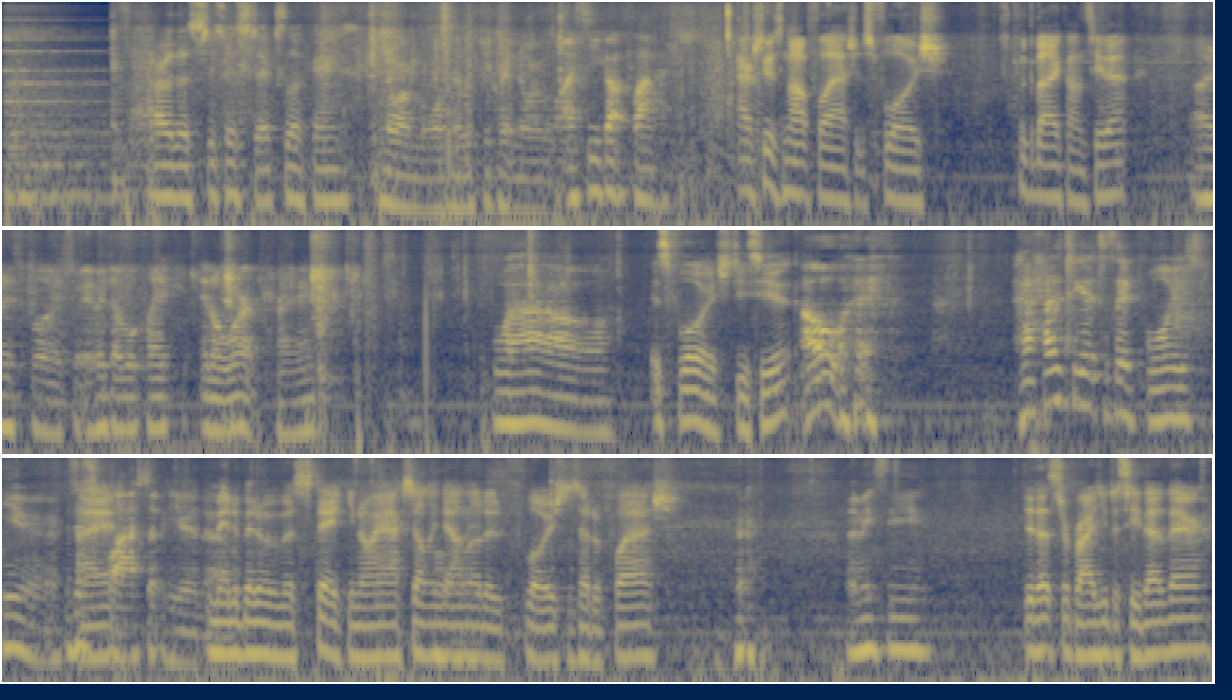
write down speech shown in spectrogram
How are the statistics looking? Normal. They're looking quite normal. I see you got flash. Actually, it's not flash, it's flourish. Look at the icon, see that? Oh, it is flash. So if I double click, it'll work, right? Wow. It's flourish, do you see it? Oh. how, how did you get it to say Flourish here? It says I- Flash up here, though. I made a bit of a mistake, you know, I accidentally Flourish. downloaded flourish instead of flash. Let me see. Did that surprise you to see that there?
